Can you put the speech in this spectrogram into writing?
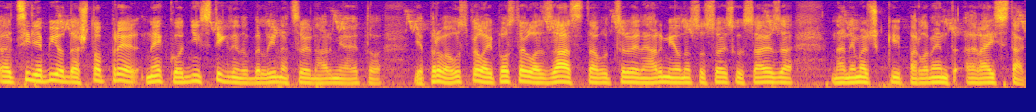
Eh, cilj je bio da što pre neko od njih stigne do Berlina. Crvena armija eto, je prva uspjela i postavila zastavu Crvene armije, odnosno Sovjetskog savjeza, na nemački parlament Reichstag.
